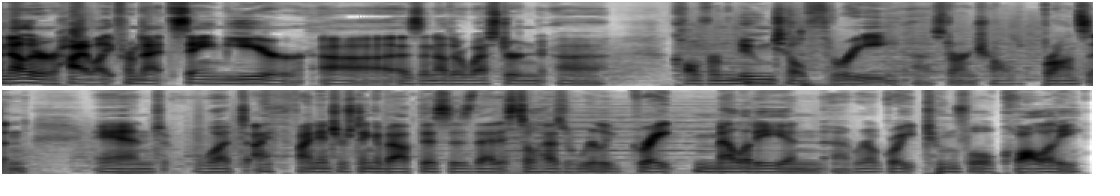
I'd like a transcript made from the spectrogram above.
Another highlight from that same year uh, as another Western uh, called From Noon Till Three, uh, starring Charles Bronson. And what I find interesting about this is that it still has really great melody and a real great tuneful quality.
